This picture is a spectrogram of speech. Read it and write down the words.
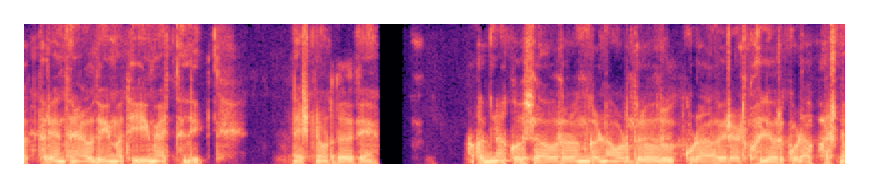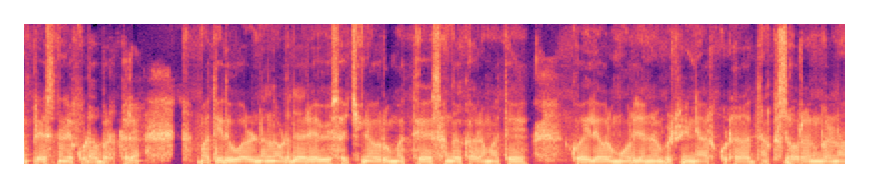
ಆಗ್ತಾರೆ ಅಂತ ಹೇಳ್ಬೋದು. ಈ ಮತ್ತೆ ಈ ಮ್ಯಾಚ್ನಲ್ಲಿ ನೆಕ್ಸ್ಟ್ ನೋಡಿದ್ರೆ ಹದಿನಾಲ್ಕು ಸಾವಿರ ರನ್ಗಳನ್ನ ಹೊಡೆದಿರೋದು ಕೂಡ ವಿರಾಟ್ ಕೊಹ್ಲಿ ಅವರು ಕೂಡ ಫಸ್ಟ್ ಪ್ಲೇಸ್ನಲ್ಲಿ ಕೂಡ ಬರ್ತಾರೆ. ಮತ್ತೆ ಇದು ವರ್ಲ್ಡ್ನಲ್ಲಿ ನೋಡಿದರೆ ಸಚಿನ್ ಅವರು ಮತ್ತೆ ಸಂಘಕಾರ ಮತ್ತೆ ಕೊಹ್ಲಿ ಅವರು ಮೂರು ಜನ ಬಿಟ್ಟರೆ ಇನ್ಯಾರು ಕೂಡ ಹದಿನಾಲ್ಕು ಸಾವಿರ ರನ್ಗಳನ್ನ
